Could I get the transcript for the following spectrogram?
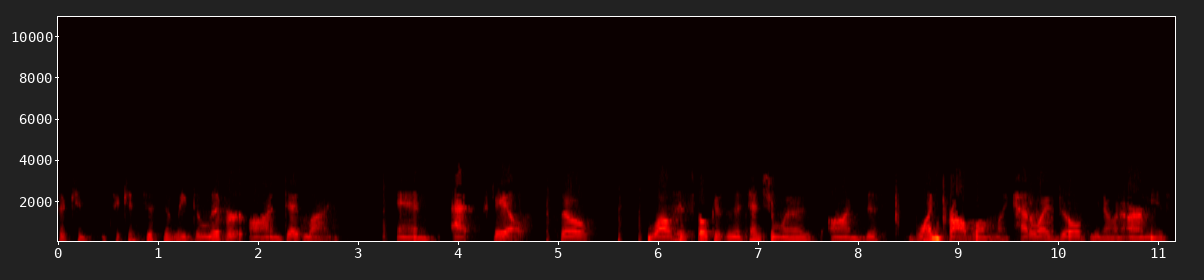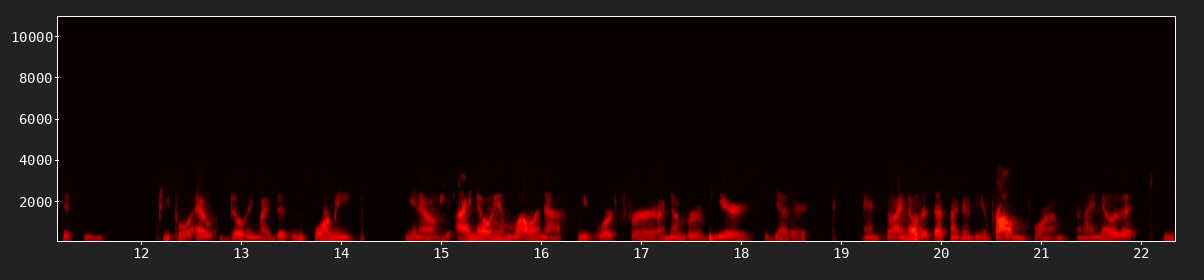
to con- to consistently deliver on deadline and at scale. So while his focus and attention was on this one problem, like how do I build, you know, an army of 50 people out building my business for me, you know, I know him well enough. We've worked for a number of years together. And so I know that that's not going to be a problem for him. And I know that he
